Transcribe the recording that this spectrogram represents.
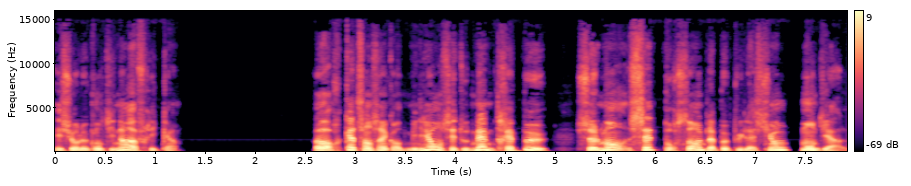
et sur le continent africain. Or, 450 millions, c'est tout de même très peu, seulement 7% de la population mondiale.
